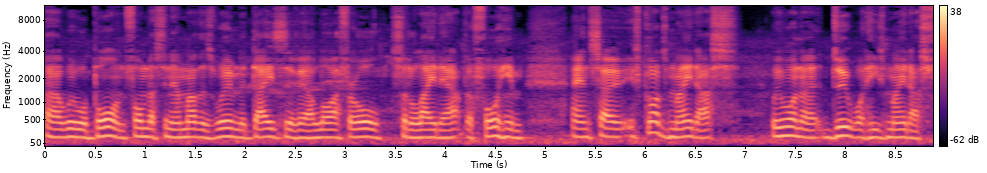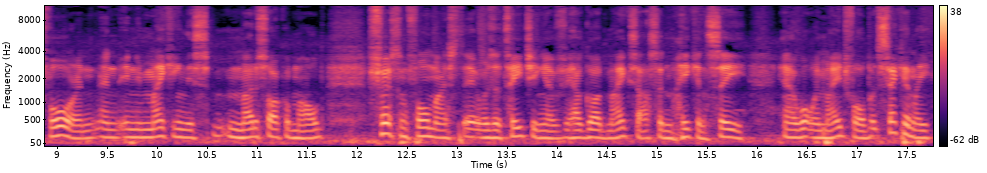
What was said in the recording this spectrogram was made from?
uh, we were born, formed us in our mother's womb. The days of our life are all sort of laid out before Him. And so, if God's made us we want to do what he's made us for. And, and, and, in making this motorcycle mold, first and foremost, it was a teaching of how God makes us and he can see you know, what we're made for. But secondly,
